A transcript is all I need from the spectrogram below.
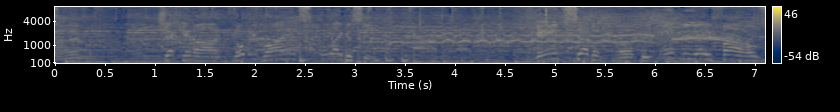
and then check in on Kobe Bryant's legacy. Game seven of the NBA Finals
